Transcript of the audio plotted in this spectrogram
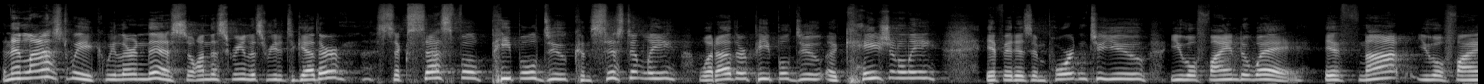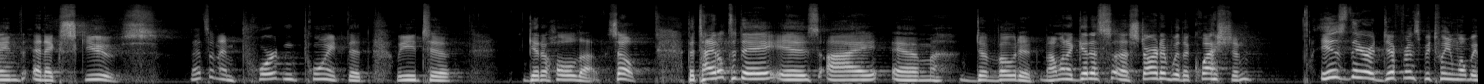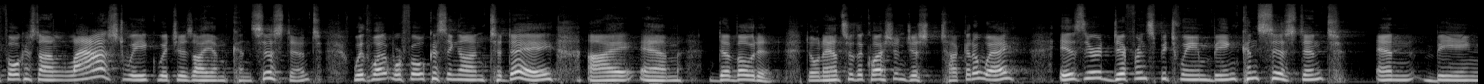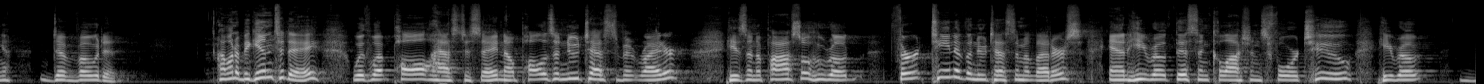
And then last week we learned this. So on the screen, let's read it together. Successful people do consistently what other people do occasionally. If it is important to you, you will find a way. If not, you will find an excuse. That's an important point that we need to get a hold of. So, the title today is I Am Devoted. I want to get us uh, started with a question. Is there a difference between what we focused on last week, which is I am consistent, with what we're focusing on today, I am devoted? Don't answer the question, just tuck it away. Is there a difference between being consistent and being devoted? I want to begin today with what Paul has to say. Now, Paul is a New Testament writer. He's an apostle who wrote 13 of the New Testament letters, and he wrote this in Colossians 4 2. He wrote,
